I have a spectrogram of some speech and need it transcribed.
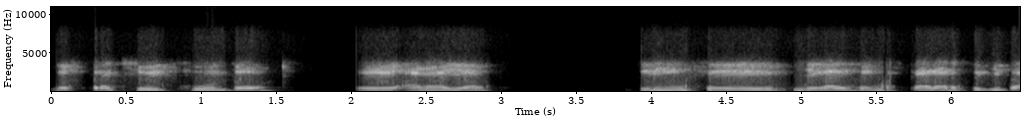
los track suites juntos eh, a Maya, Clint se llega a desenmascarar, se quita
